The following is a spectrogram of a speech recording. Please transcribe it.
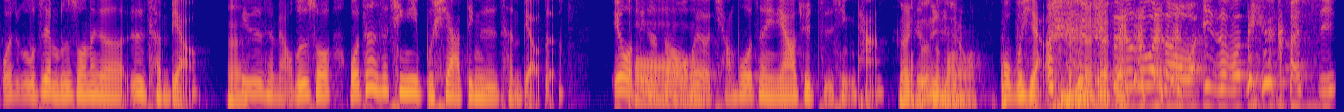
我我之前不是说那个日程表定日程表，我不是说我真的是轻易不下定日程表的，因为我定了之后我会有强迫症，一定要去执行它。那你可以定一下吗？我不想，这就是为什么我一直不定的关系。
